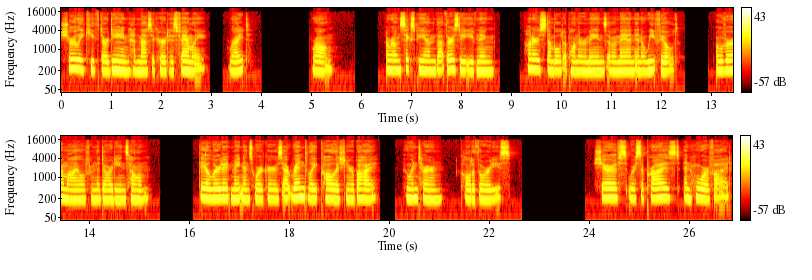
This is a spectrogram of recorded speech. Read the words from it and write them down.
surely Keith Dardeen had massacred his family, right? Wrong. Around 6 p.m. that Thursday evening, hunters stumbled upon the remains of a man in a wheat field, over a mile from the Dardeen's home. They alerted maintenance workers at Rend Lake College nearby, who in turn called authorities. Sheriffs were surprised and horrified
